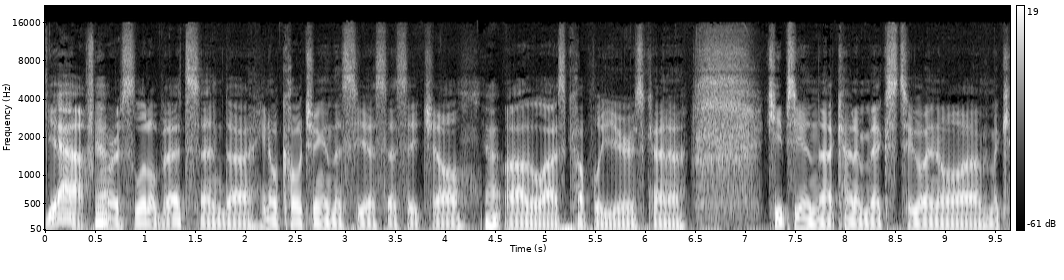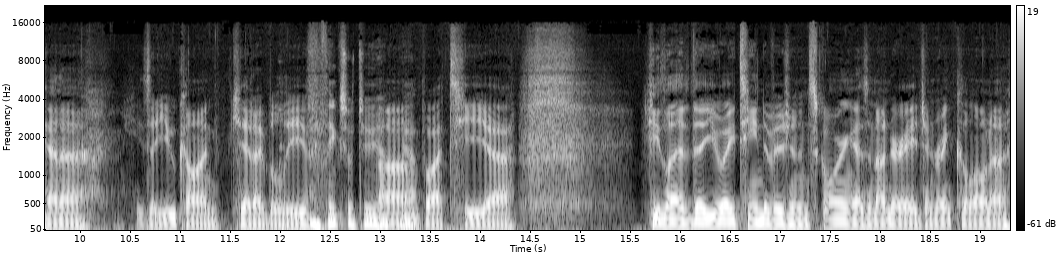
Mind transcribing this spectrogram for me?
Yeah, of yeah. course, a little bit, and uh, you know, coaching in the CSSHL yeah. uh, the last couple of years kind of keeps you in that kind of mix too. I know uh, McKenna, he's a Yukon kid, I believe. I think so too. Yeah, um, but he uh, he led the U18 division in scoring as an underage in Rink Kelowna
